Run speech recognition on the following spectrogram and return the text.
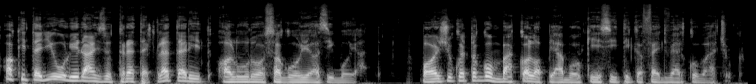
Akit egy jól irányzott retek leterít, alulról szagolja az ibolyát. Pajzsukat a gombák alapjából készítik a fegyverkovácsok.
